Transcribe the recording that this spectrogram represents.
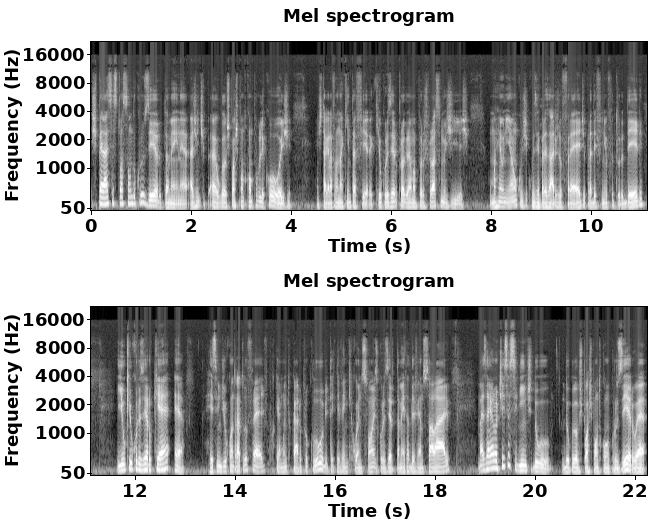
esperar essa situação do Cruzeiro também, né? A gente, é, o Globoesporte.com publicou hoje, a gente está gravando na quinta-feira, que o Cruzeiro programa para os próximos dias uma reunião com os, com os empresários do Fred para definir o futuro dele. E o que o Cruzeiro quer é rescindir o contrato do Fred, porque é muito caro para o clube, tem que ver em que condições, o Cruzeiro também está devendo salário. Mas aí a notícia seguinte do, do Globoesporte.com Cruzeiro é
